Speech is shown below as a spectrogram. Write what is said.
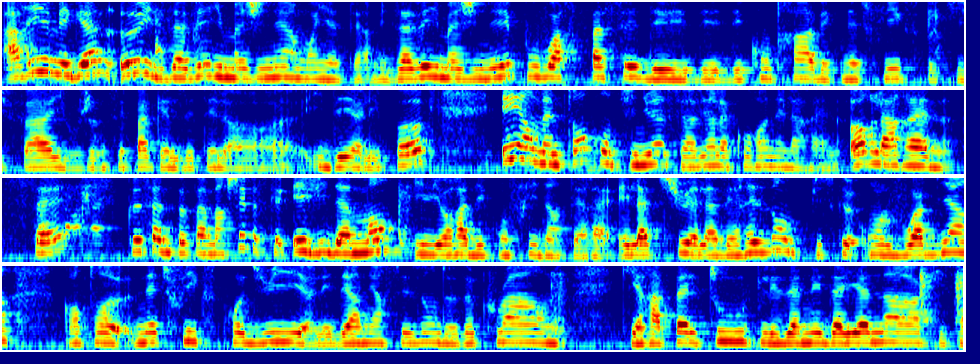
Harry et Meghan, eux, ils avaient imaginé un moyen terme. Ils avaient imaginé pouvoir passer des, des, contrats avec Netflix, Spotify ou je ne sais pas quelles étaient leurs euh, idées à l'époque et en même temps continuer à servir la couronne et la reine. Or, la reine sait que ça ne peut pas marcher parce que évidemment, il y aura des conflits d'intérêts. Et là-dessus, elle avait raison puisque on le voit bien quand euh, Netflix produit les dernières saisons de The Crown qui rappellent toutes les années Diana qui sont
